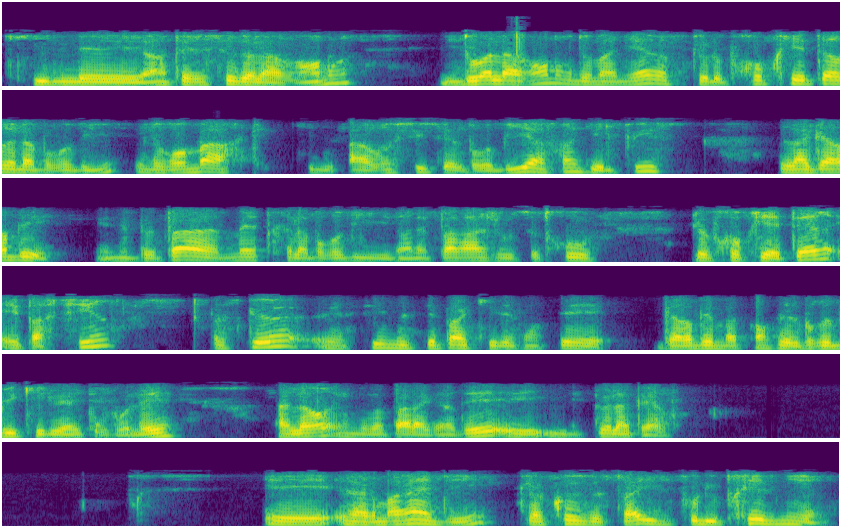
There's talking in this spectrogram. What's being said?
qu'il est intéressé de la rendre, il doit la rendre de manière à ce que le propriétaire de la brebis, il remarque qu'il a reçu cette brebis afin qu'il puisse la garder. Il ne peut pas mettre la brebis dans les parages où se trouve le propriétaire et partir, parce que euh, s'il ne sait pas qu'il est censé garder maintenant cette brebis qui lui a été volée, alors il ne va pas la garder et il peut la perdre. Et l'Agmara a dit qu'à cause de ça, il faut lui prévenir.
